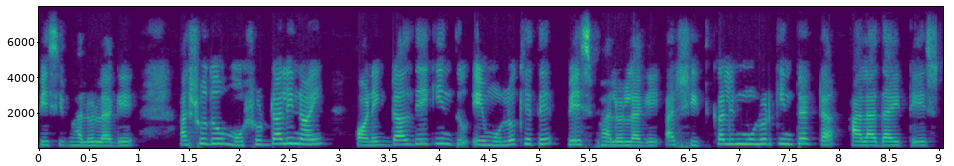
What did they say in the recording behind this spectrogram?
বেশি ভালো লাগে। আর শুধু মসুর ডালই নয়, অনেক ডাল দিয়ে কিন্তু এই মূলো খেতে বেশ ভালো লাগে। আর শীতকালীন মূলোর কিন্তু একটা আলাদাই টেস্ট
